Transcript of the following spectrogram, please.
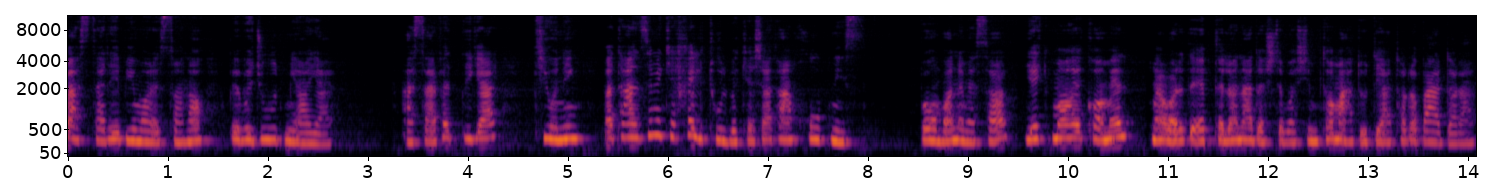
بستری بیمارستان ها به وجود می آید. از طرف دیگر تیونینگ و تنظیمی که خیلی طول بکشد هم خوب نیست. به عنوان مثال یک ماه کامل موارد ابتلا نداشته باشیم تا محدودیت ها را بردارند.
